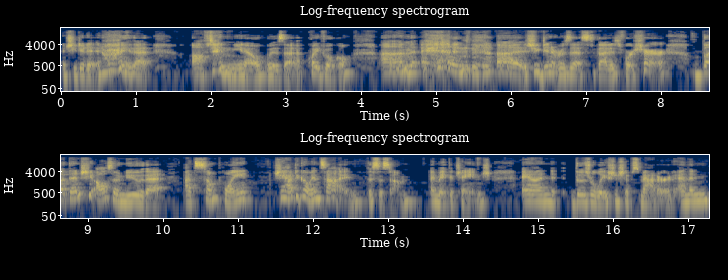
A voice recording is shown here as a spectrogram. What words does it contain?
and she did it in a way that often, you know, was uh, quite vocal. Um, and uh, she didn't resist, that is for sure. But then she also knew that at some point, she had to go inside the system and make a change. And those relationships mattered. And then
